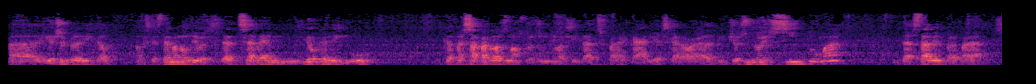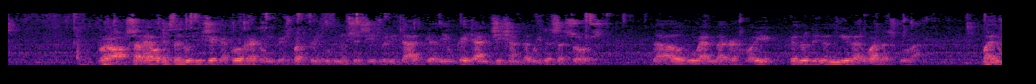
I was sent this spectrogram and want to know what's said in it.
eh, jo sempre dic que els que estem a la universitat sabem millor que ningú que passar per les nostres universitats precàries cada vegada pitjors no és símptoma d'estar ben preparats però sabeu aquesta notícia que corre com que és per Facebook, no sé si és veritat que diu que hi ha 68 assessors del govern de Rajoy que no tenen ni graduat escolar. Bueno,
